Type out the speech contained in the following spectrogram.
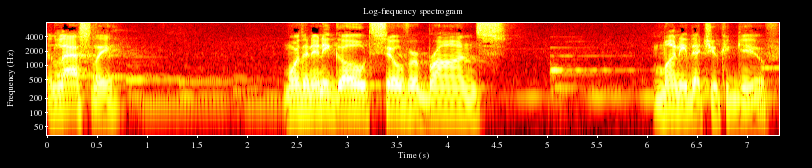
And lastly, more than any gold, silver, bronze, money that you could give,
